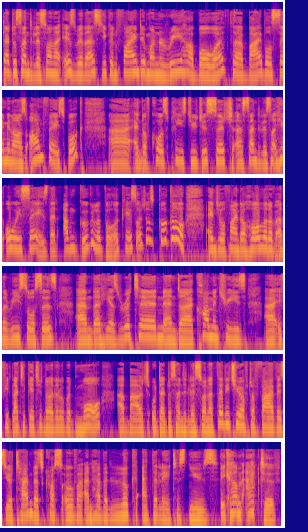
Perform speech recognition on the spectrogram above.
Tatu Sandile Swana is with us. You can find him on Rehoboth uh, Bible Seminars on Facebook. Uh, and of course, please do just search uh. He always says that I'm Googleable. Okay. So just Google and you'll find a whole lot of other resources um, that he has written and uh, commentaries uh, if you'd like to get to know a little bit more about Udadu Sandile Swana. 32 after 5 is your time. Let's cross over and have a look at the latest news. Become active,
